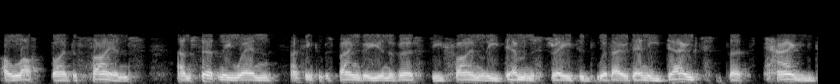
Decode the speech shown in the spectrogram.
a lot by the science. And certainly when I think it was Bangor University finally demonstrated without any doubt that tagged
